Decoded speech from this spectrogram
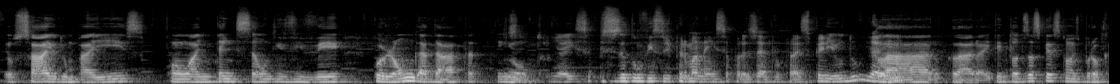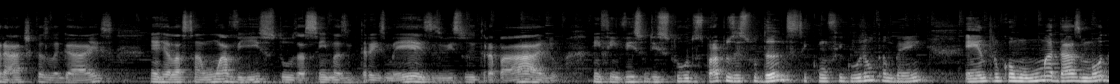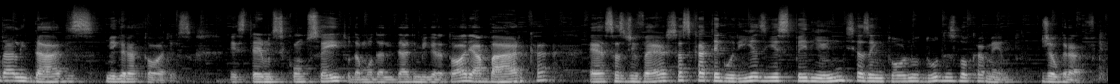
eu saio de um país com a intenção de viver por longa data em Sim. outro. E aí você precisa de um visto de permanência, por exemplo, pra esse período. E aí Claro, claro. Aí tem todas as questões burocráticas legais em relação a vistos acima de três meses, visto de trabalho, enfim, visto de estudos. Os próprios estudantes se configuram também, entram como uma das modalidades migratórias. Esse termo, esse conceito da modalidade migratória abarca essas diversas categorias e experiências em torno do deslocamento geográfico.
